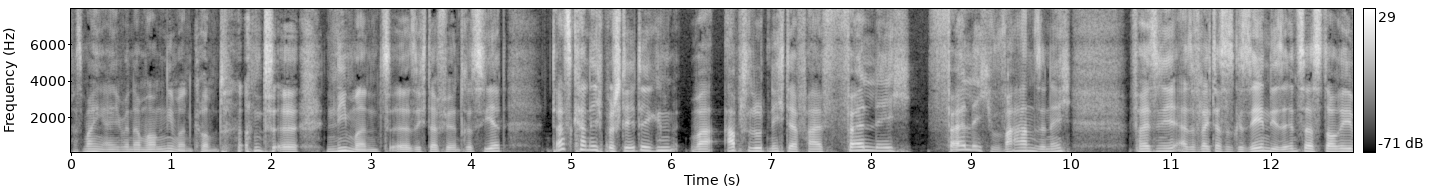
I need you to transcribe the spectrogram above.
was mache ich eigentlich, wenn da morgen niemand kommt und äh, niemand äh, sich dafür interessiert. Das kann ich bestätigen, war absolut nicht der Fall. Völlig, völlig wahnsinnig weiß nicht, also vielleicht hast du es gesehen, diese Insta-Story,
